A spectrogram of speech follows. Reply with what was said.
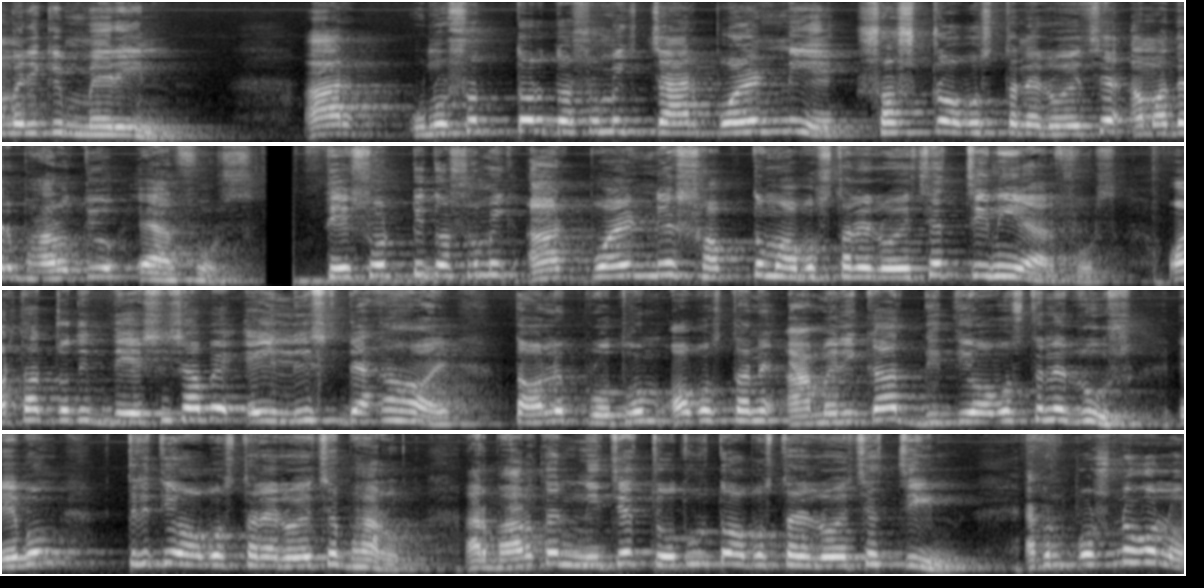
আমেরিকি মেরিন। আর উনসত্তর দশমিক চার পয়েন্ট নিয়ে ষষ্ঠ অবস্থানে রয়েছে আমাদের ভারতীয় এয়ারফোর্স তেষট্টি দশমিক আট পয়েন্ট নিয়ে সপ্তম অবস্থানে রয়েছে চীনি এয়ারফোর্স অর্থাৎ যদি দেশ হিসাবে এই লিস্ট দেখা হয়, তাহলে প্রথম অবস্থানে আমেরিকা, দ্বিতীয় অবস্থানে রুশ এবং তৃতীয় অবস্থানে রয়েছে ভারত আর ভারতের নিচে চতুর্থ অবস্থানে রয়েছে চীন। এখন প্রশ্ন হলো,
